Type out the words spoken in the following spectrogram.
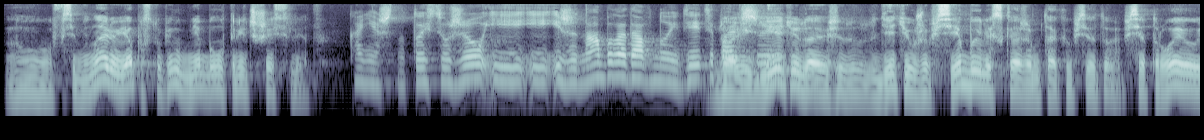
Ну, в семинарию я поступил, мне было 36 лет. Конечно, то есть уже и, и, и жена была давно, и дети Да, большие. и дети, да, и все- дети уже все были, скажем так, и все, все трое у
